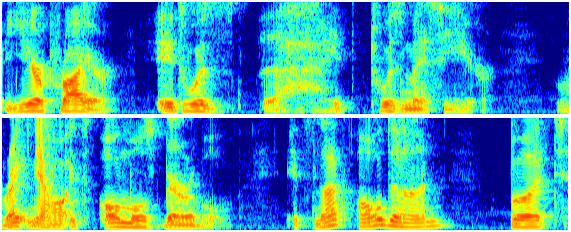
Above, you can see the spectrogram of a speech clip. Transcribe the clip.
a year prior, it was uh, it was messy here. Right now, it's almost bearable. It's not all done, but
